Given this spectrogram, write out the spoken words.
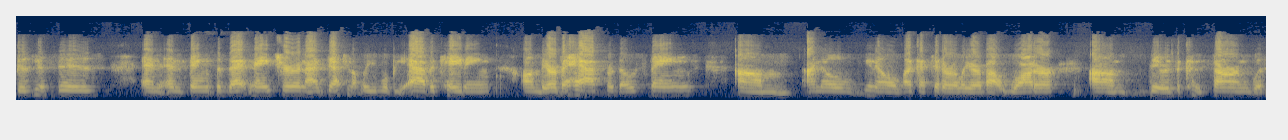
businesses and, and things of that nature, and I definitely will be advocating on their behalf for those things. Um, I know, you know, like I said earlier about water, um, there's a concern with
